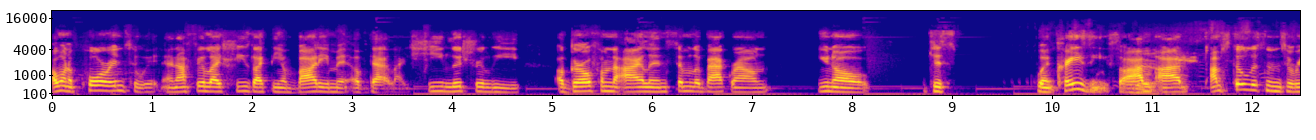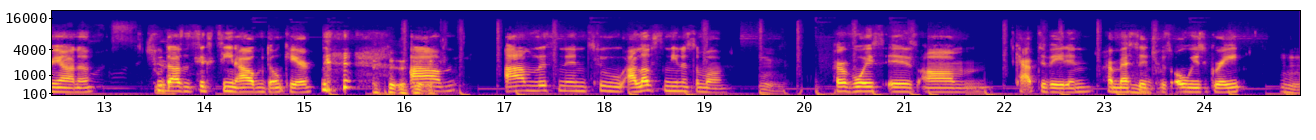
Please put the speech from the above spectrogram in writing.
I want to pour into it. And I feel like she's like the embodiment of that. Like she literally a girl from the island, similar background, you know, just went crazy. So yeah. I'm I'm I'm still listening to Rihanna. 2016 yeah. album, don't care. um I'm listening to I love Nina Simone. Her voice is um captivating. Her message hmm. was always great. Hmm.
